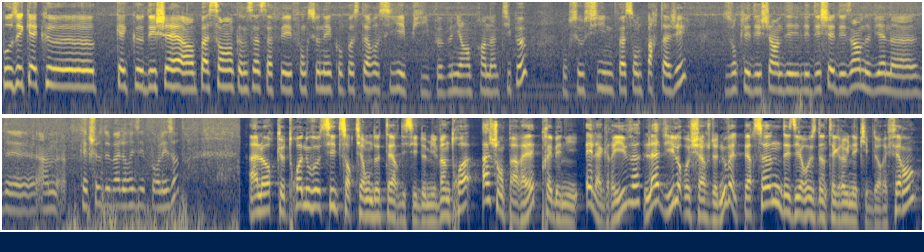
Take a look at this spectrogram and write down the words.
poser quelques, quelques déchets en passant, comme ça, ça fait fonctionner le composteur aussi, et puis ils peuvent venir en prendre un petit peu. Donc c'est aussi une façon de partager. Disons que les déchets, déchets des uns deviennent euh, un- quelque chose de valorisé pour les autres. Alors que trois nouveaux sites sortiront de terre d'ici 2023, à Champaret, Prébény et La Grive, la ville recherche de nouvelles personnes désireuses d'intégrer une équipe de référents.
